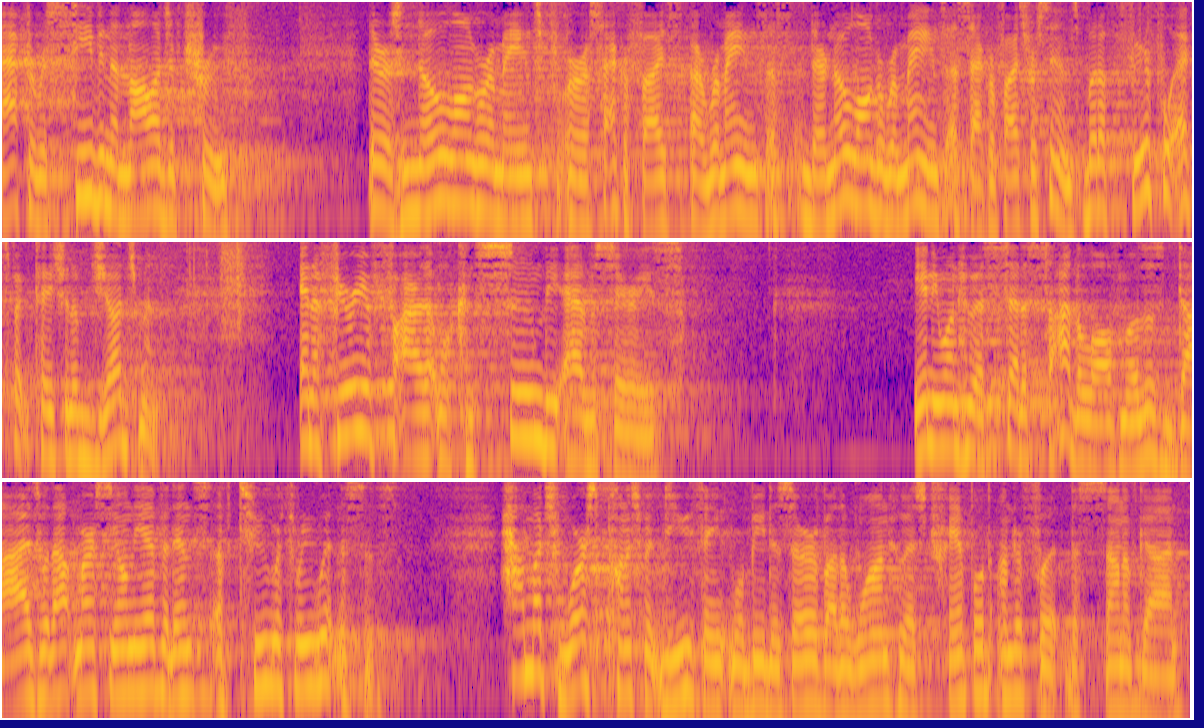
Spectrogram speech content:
after receiving the knowledge of truth, there is no longer remains for a sacrifice uh, remains a, there no longer remains a sacrifice for sins, but a fearful expectation of judgment and a fury of fire that will consume the adversaries. Anyone who has set aside the law of Moses dies without mercy on the evidence of two or three witnesses. How much worse punishment do you think will be deserved by the one who has trampled underfoot the Son of God?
